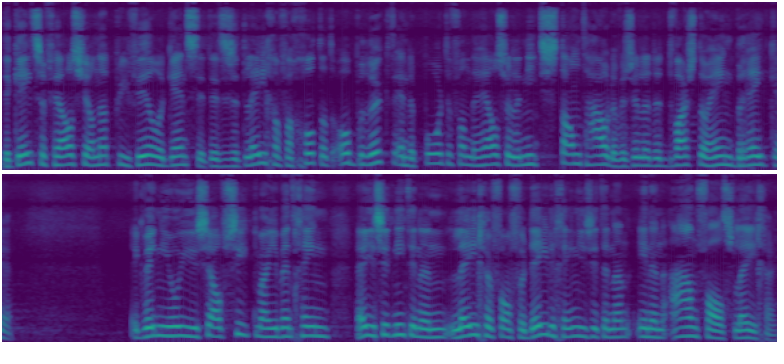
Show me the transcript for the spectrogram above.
The gates of hell shall not prevail against it. Dit is het leger van God dat oprukt en de poorten van de hel zullen niet stand houden. We zullen er dwars doorheen breken. Ik weet niet hoe je jezelf ziet, maar je, bent geen, hè, je zit niet in een leger van verdediging, je zit in een, in een aanvalsleger.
